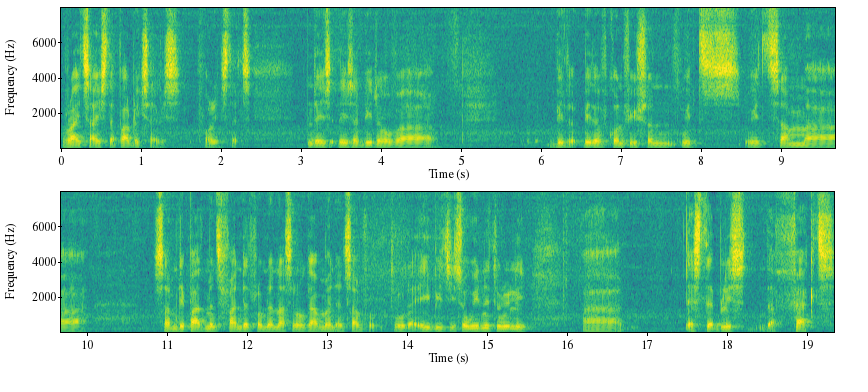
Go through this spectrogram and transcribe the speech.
right-size the public service, for instance. And there's, there's a bit of uh, bit, bit of confusion with with some uh, some departments funded from the national government and some through the ABG. So we need to really uh, establish the facts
